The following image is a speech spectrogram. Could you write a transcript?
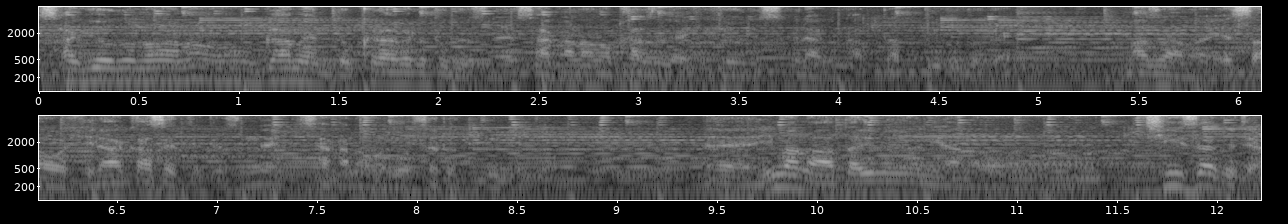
先ほどのあの画面と比べるとですね魚の数が非常に少なくなったっていうことでまずあの餌を開かせてですね魚を寄せるっていうこと、えー、今の当たりのようにあの小さくじゃ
